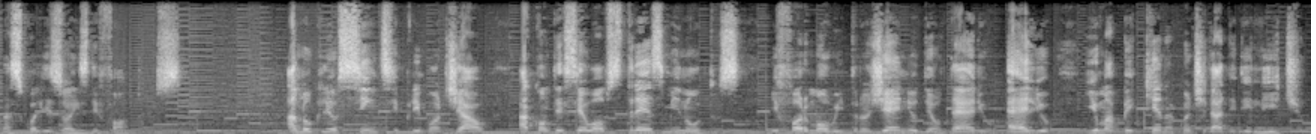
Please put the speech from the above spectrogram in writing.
nas colisões de fótons. A nucleossíntese primordial aconteceu aos 3 minutos e formou hidrogênio, deutério, hélio e uma pequena quantidade de lítio,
